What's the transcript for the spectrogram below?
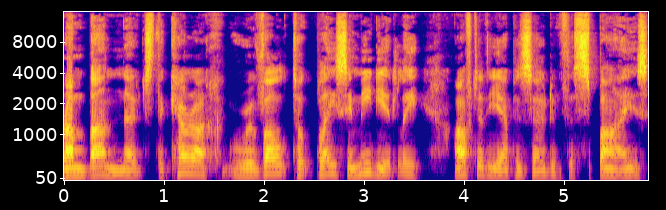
Ramban notes the Korach revolt took place immediately after the episode of the spies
